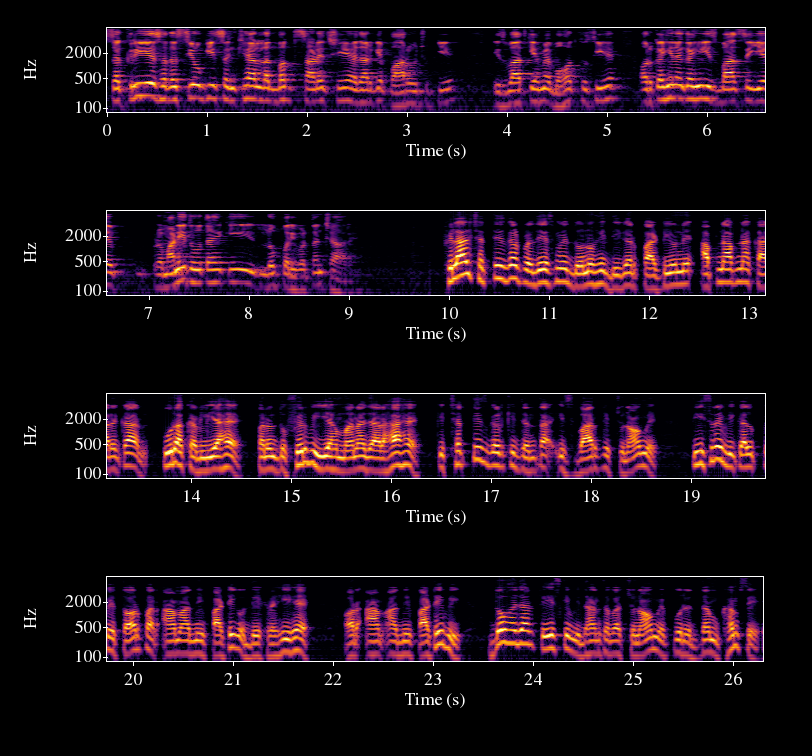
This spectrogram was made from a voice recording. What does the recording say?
सक्रिय सदस्यों की संख्या लगभग साढ़े छः हज़ार के पार हो चुकी है। इस बात की हमें बहुत खुशी है और कहीं ना कहीं इस बात से ये प्रमाणित होता है कि लोग परिवर्तन चाह रहे हैं। फ़िलहाल छत्तीसगढ़ प्रदेश में दोनों ही दीगर पार्टियों ने अपना अपना कार्यकाल पूरा कर लिया है, परंतु फिर भी यह माना जा रहा है कि छत्तीसगढ़ की जनता इस बार के चुनाव में तीसरे विकल्प के तौर पर आम आदमी पार्टी को देख रही है और आम आदमी पार्टी भी 2023 के विधानसभा चुनाव में पूरे दमखम से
